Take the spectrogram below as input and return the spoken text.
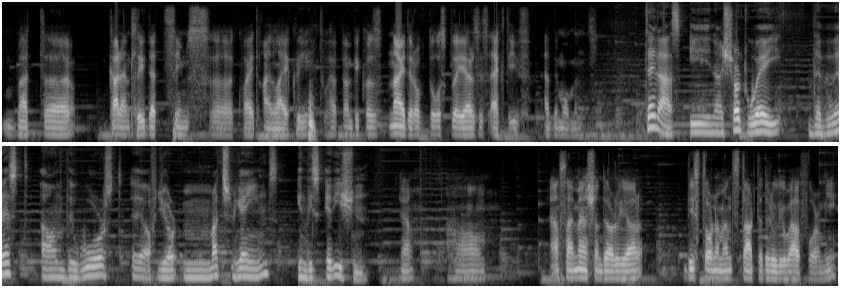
But uh, currently that seems uh, quite unlikely to happen because neither of those players is active at the moment. Tell us, in a short way, the best and the worst uh, of your match games in this edition. Yeah. Um, as I mentioned earlier, this tournament started really well for me.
